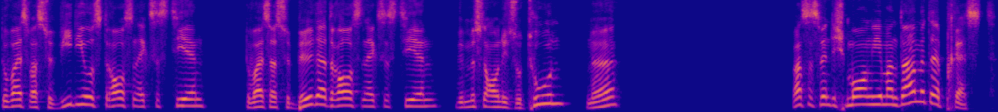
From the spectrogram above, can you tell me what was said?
du weißt, was für Videos draußen existieren, du weißt, was für Bilder draußen existieren. Wir müssen auch nicht so tun, ne? Was ist, wenn dich morgen jemand damit erpresst?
